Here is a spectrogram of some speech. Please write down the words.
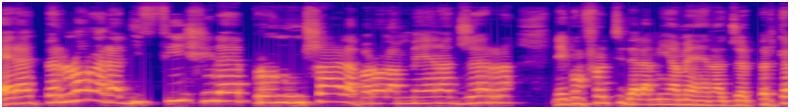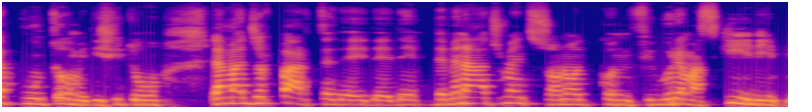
Era, per loro era difficile pronunciare la parola manager nei confronti della mia manager, perché appunto, come dici tu, la maggior parte dei, dei, dei, dei management sono con figure maschili.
